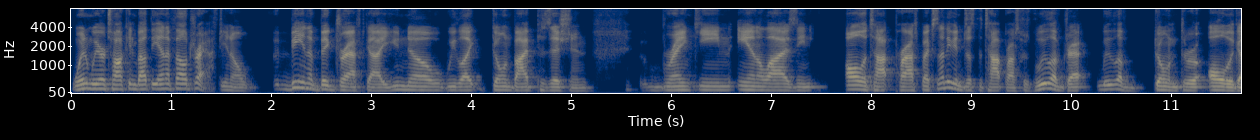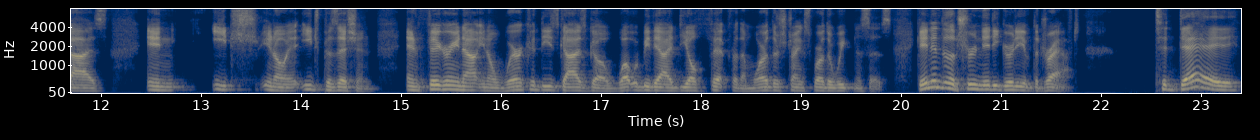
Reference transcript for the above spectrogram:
when we are talking about the NFL draft. You know, being a big draft guy, you know, we like going by position, ranking, analyzing all the top prospects, not even just the top prospects. We love draft. We love going through all the guys in each you know each position and figuring out you know where could these guys go? What would be the ideal fit for them? Where are their strengths? Where are their weaknesses? Getting into the true nitty gritty of the draft. Today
